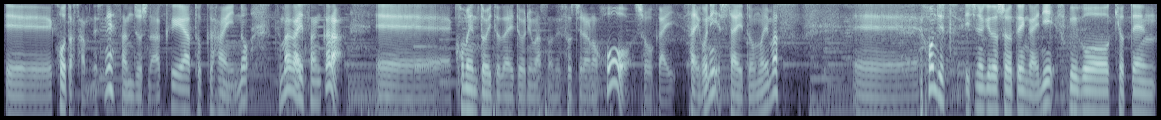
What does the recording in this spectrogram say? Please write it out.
えー、コータさんですね。三条市のアクエア特派員の熊谷さんから、えー、コメントをいただいておりますのでそちらの方を紹介最後にしたいと思います、えー、本日一ノ木戸商店街に複合拠点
